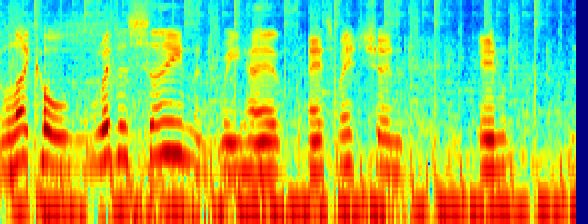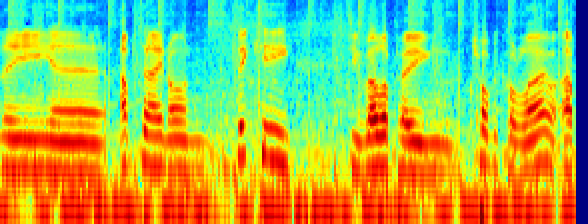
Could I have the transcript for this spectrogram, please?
local weather scene. We have, as mentioned in the uh, update on Vicky, developing tropical low up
